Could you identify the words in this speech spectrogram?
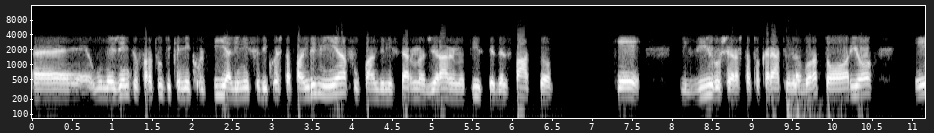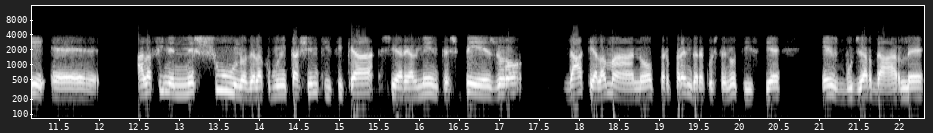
Eh, un esempio fra tutti che mi colpì all'inizio di questa pandemia fu quando iniziarono a girare notizie del fatto che il virus era stato creato in laboratorio e eh, alla fine nessuno della comunità scientifica si è realmente speso dati alla mano per prendere queste notizie e sbugiardarle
